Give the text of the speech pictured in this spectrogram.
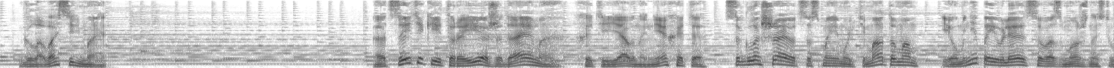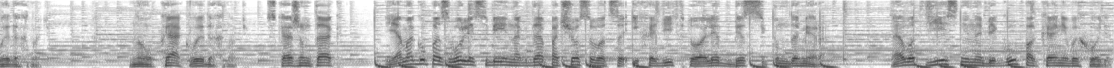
Глава седьмая. Ацетики и Тараи ожидаемо, хоть и явно нехотя, соглашаются с моим ультиматумом, и у меня появляется возможность выдохнуть. Ну, как выдохнуть? Скажем так, я могу позволить себе иногда почесываться и ходить в туалет без секундомера. А вот есть не на бегу, пока не выходит.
